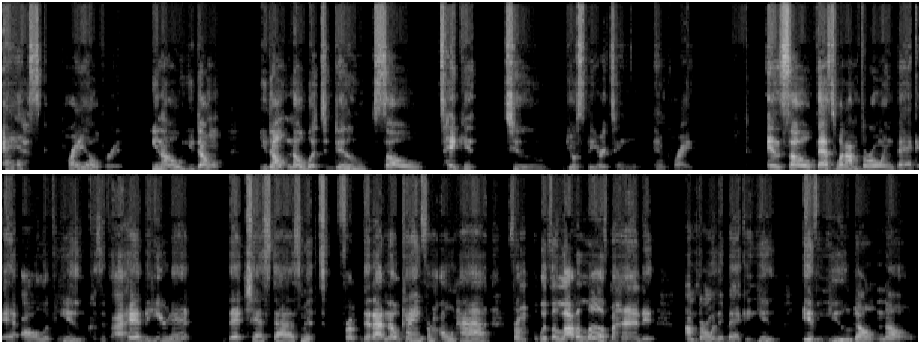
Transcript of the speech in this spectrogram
ask, pray over it. You know, you don't you don't know what to do, so take it to your spirit team and pray. And so that's what I'm throwing back at all of you. Because if I had to hear that, that chastisement from that I know came from on high, from with a lot of love behind it, I'm throwing it back at you. If you don't know,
